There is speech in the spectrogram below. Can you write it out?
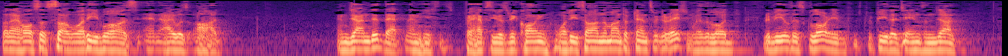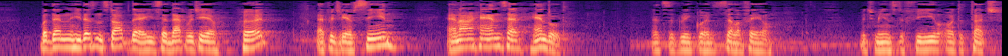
but I also saw what he was, and I was awed. And John did that, and he, perhaps he was recalling what he saw on the Mount of Transfiguration, where the Lord revealed his glory to Peter, James, and John. But then he doesn't stop there. He said, that which ye have heard, that which ye have seen, and our hands have handled. That's the Greek word selapheo, which means to feel or to touch.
